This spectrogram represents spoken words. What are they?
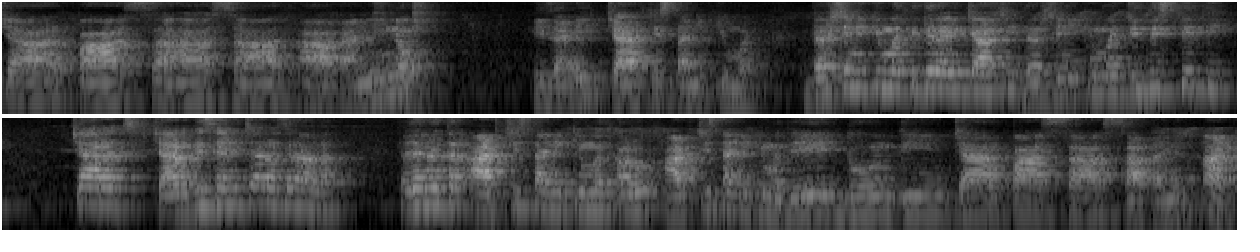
चार पाच सहा सात आठ आणि नऊ. ही झाली चारची स्थानिक किंमत. दर्शनी किंमत किती राहील चारची? दर्शनी किंमत जी दिसते ती चारच. चार दिवसांनी चारच राहणार. त्याच्यानंतर आठची स्थानिक किंमत काढू. आठची स्थानिक किंमत एक दोन तीन चार पाच सहा सात आणि आठ.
